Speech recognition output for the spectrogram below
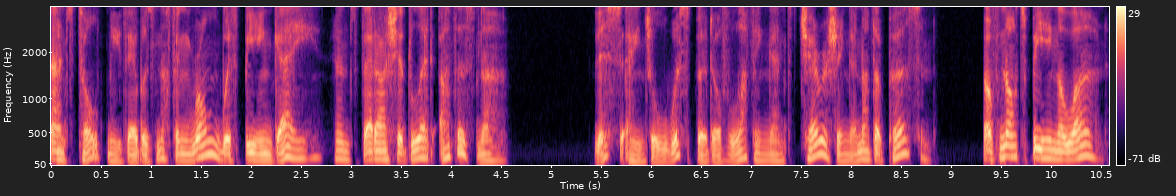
and told me there was nothing wrong with being gay and that I should let others know. This angel whispered of loving and cherishing another person, of not being alone,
